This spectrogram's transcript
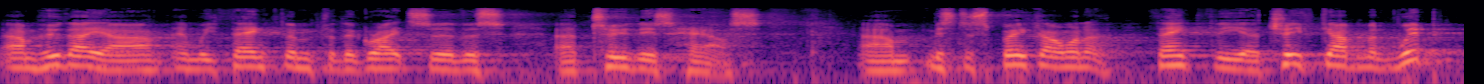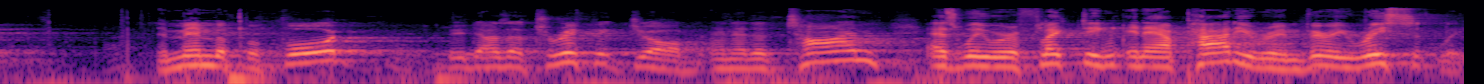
um, who they are, and we thank them for the great service uh, to this House. Um, Mr Speaker, I want to thank the uh, Chief Government Whip, the member for Forde, who does a terrific job, and at a time as we were reflecting in our party room very recently.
